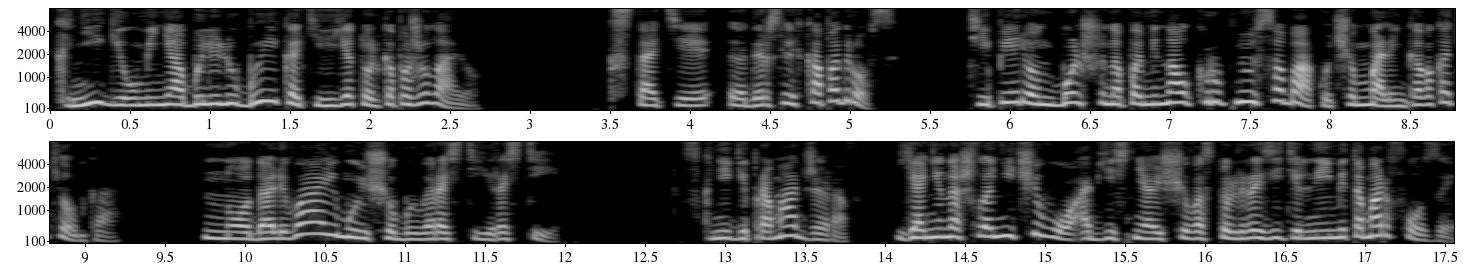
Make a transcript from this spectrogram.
Книги у меня были любые, какие я только пожелаю. Кстати, Эдер слегка подрос, Теперь он больше напоминал крупную собаку, чем маленького котенка. Но до льва ему еще было расти и расти. В книге про маджеров я не нашла ничего, объясняющего столь разительные метаморфозы,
